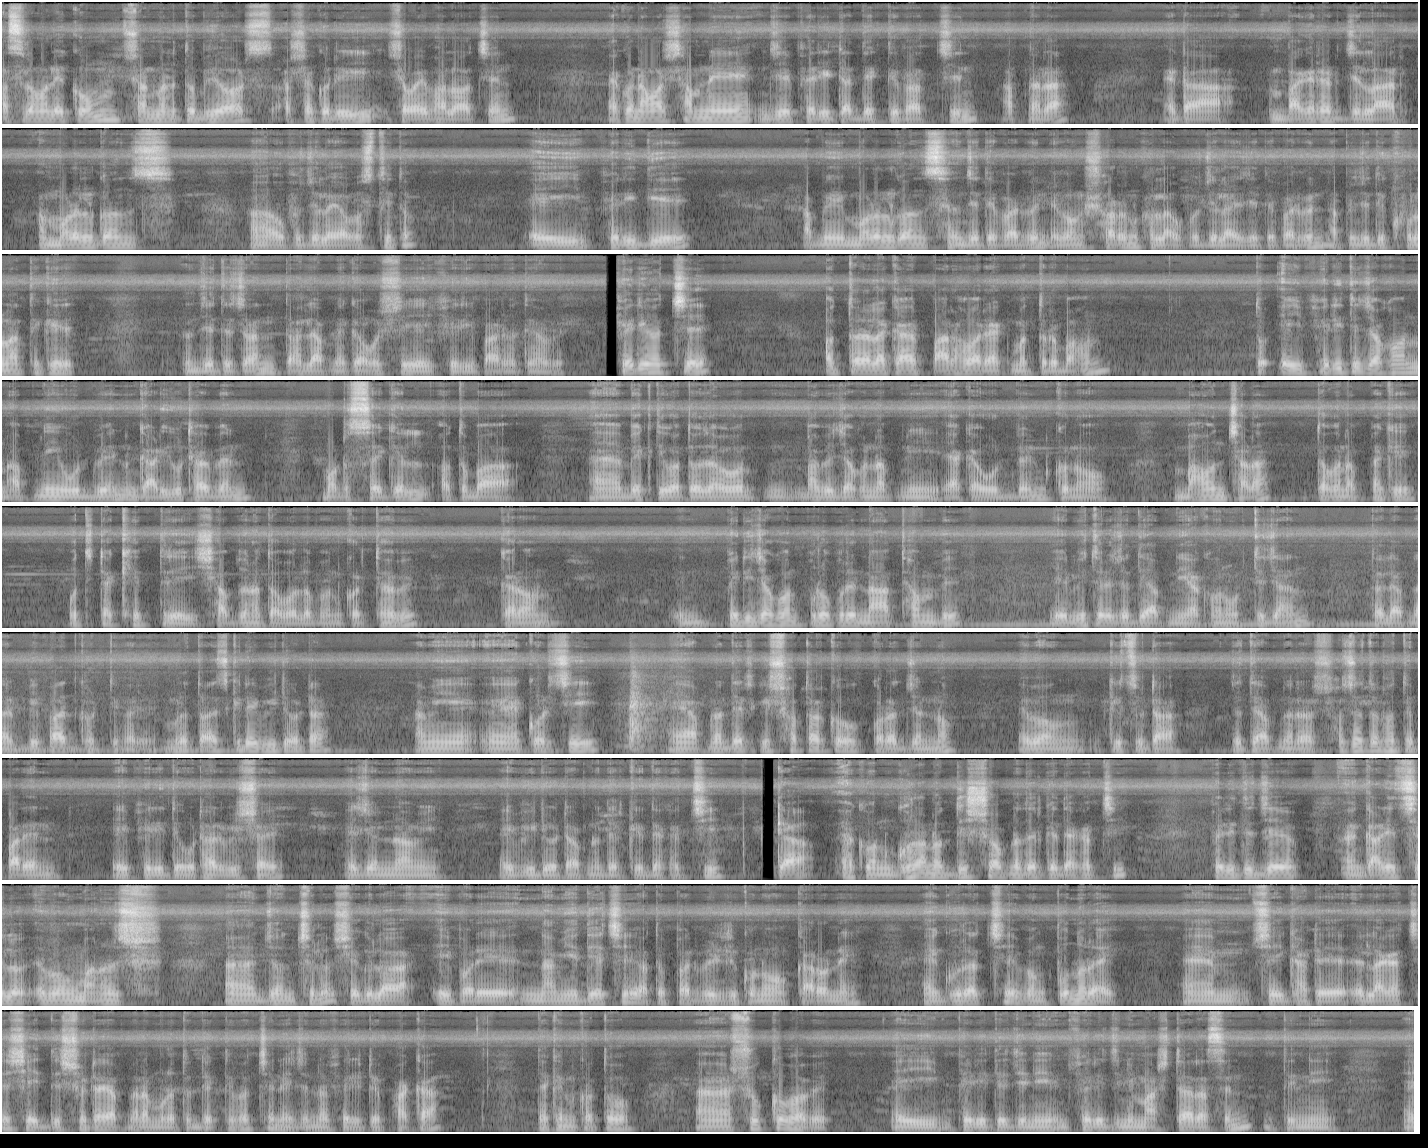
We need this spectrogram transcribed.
আসসালামু আলাইকুম, সম্মানিত ভিউয়ার্স, আশা করি সবাই ভালো আছেন। এখন আমার সামনে যে ফেরিটা দেখতে পাচ্ছেন আপনারা, এটা বাগেরহাট জেলার মোড়েলগঞ্জ উপজেলায় অবস্থিত। এই ফেরি দিয়ে আপনি মোড়েলগঞ্জ যেতে পারবেন এবং শরণখোলা উপজেলায় যেতে পারবেন। আপনি যদি খুলনা থেকে যেতে চান, তাহলে আপনাকে অবশ্যই এই ফেরি পার হতে হবে। ফেরি হচ্ছে উত্তর এলাকার পার হওয়ার একমাত্র বাহন। তো এই ফেরিতে যখন আপনি উঠবেন, গাড়ি উঠাবেন, মোটরসাইকেল অথবা ব্যক্তিগত যখন ভাবে যখন আপনি একা উঠবেন কোনো বাহন ছাড়া, তখন আপনাকে প্রতিটা ক্ষেত্রেই সাবধানতা অবলম্বন করতে হবে। কারণ ফেরি যখন পুরোপুরি না থামবে, এর ভিতরে যদি আপনি এখন উঠতে যান, তাহলে আপনার বিপদ ঘটতে পারে। মূলত আজকের এই ভিডিওটা আমি করছি আপনাদেরকে সতর্ক করার জন্য। এবং কিছুটা যাতে আপনারা সচেতন হতে পারেন এই ফেরিতে ওঠার বিষয়ে এই জন্য আমি এই ভিডিওটা আপনাদেরকে দেখাচ্ছি। এটা এখন ঘোরানোর দৃশ্য আপনাদেরকে দেখাচ্ছি। ফেরিতে যে গাড়ি ছিল এবং মানুষ জন ছিল, সেগুলা এই পরে নামিয়ে দিয়েছে। অতঃপর ফেরির কোনো কারণে ঘোরাচ্ছে এবং পুনরায় সেই ঘাটে লাগাচ্ছে। সেই দৃশ্যটাই আপনারা মূলত দেখতে পাচ্ছেন। এই জন্য ফেরিটি ফাঁকা। দেখেন কত সূক্ষ্মভাবে এই ফেরিতে যিনি ফেরি যিনি মাস্টার আছেন, তিনি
